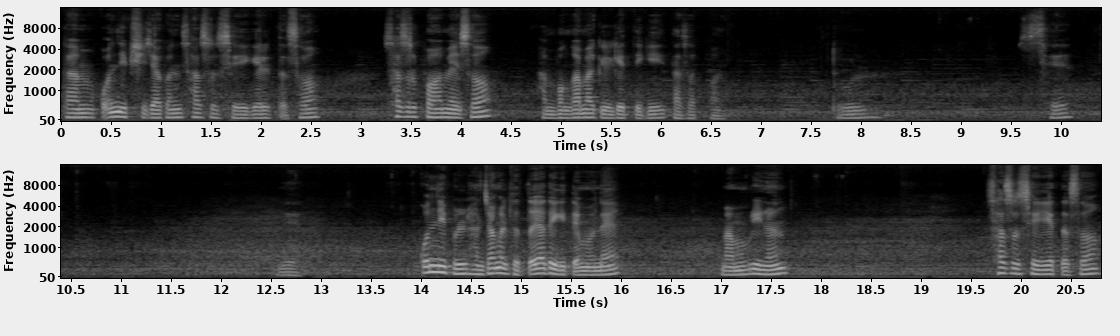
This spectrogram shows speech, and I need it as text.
다음 꽃잎 시작은 사슬 3개를 떠서 사슬 포함해서 한 번 감아 길게 뜨기 5번. 둘, 셋, 넷 꽃잎을 한 장을 더 떠야 되기 때문에 마무리는 사슬 3개 떠서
